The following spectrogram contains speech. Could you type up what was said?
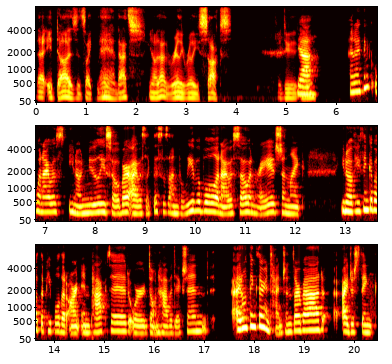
that it does it's like man that's you know that really really sucks to do you know? And I think when I was, you know, newly sober, I was like, this is unbelievable. And I was so enraged. And like, you know, if you think about the people that aren't impacted or don't have addiction, I don't think their intentions are bad. I just think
